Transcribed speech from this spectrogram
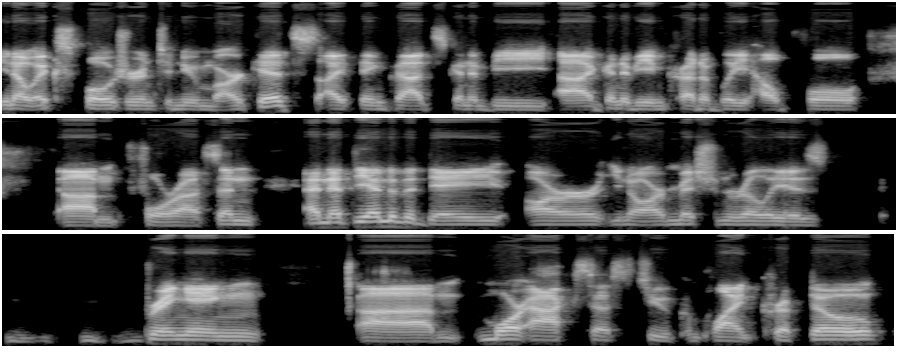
you know exposure into new markets i think that's going to be uh, going to be incredibly helpful um, for us. And and at the end of the day our you know our mission really is bringing um, more access to compliant crypto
